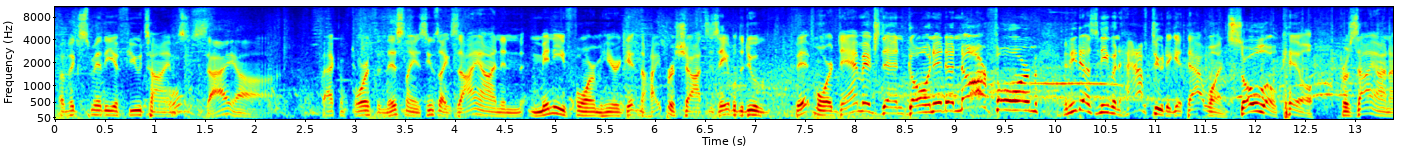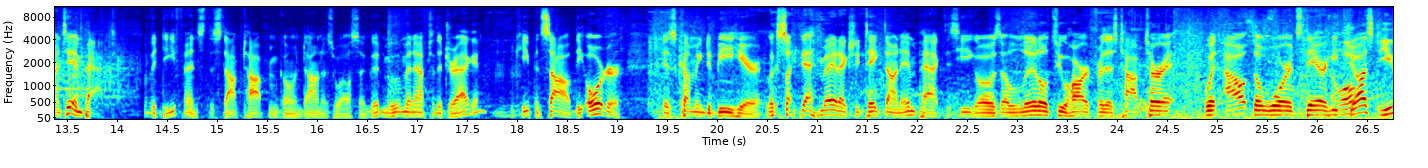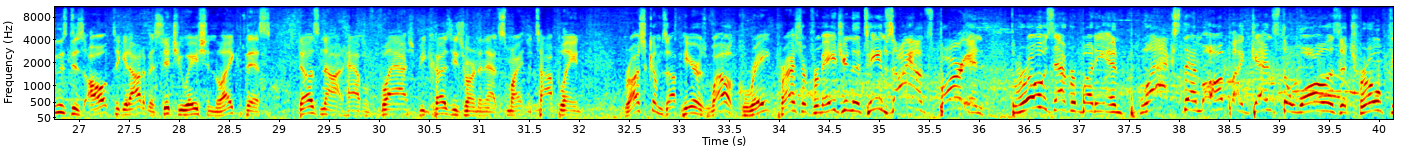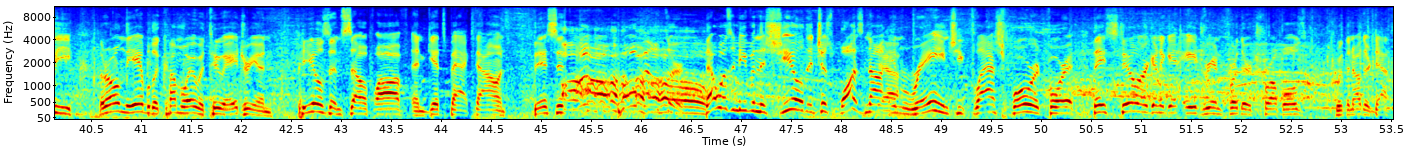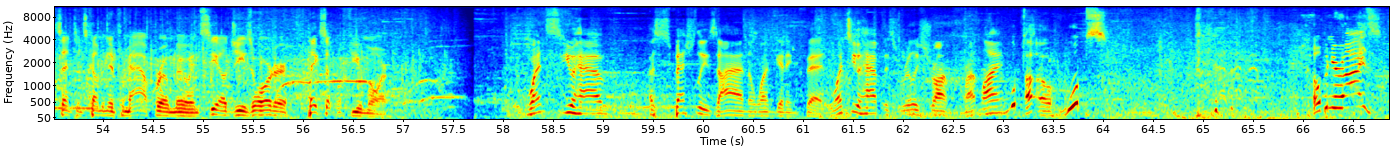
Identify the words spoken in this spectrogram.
of Xmithie a few times. Oh, Zion. Back and forth in this lane. It seems like Zion in mini form here, getting the hyper shots, is able to do a bit more damage than going into Gnar form. And he doesn't even have to to get that one. Solo kill for Zion onto Impact the defense to stop top from going down as well. So good movement after the Dragon. Mm -hmm. Keeping solid. The order is coming to be here. Looks like that might actually take down Impact as he goes a little too hard for this top turret without the wards there. He oh. just used his ult to get out of a situation like this. Does not have a flash because he's running that smite in the top lane. Rush comes up here as well. Great pressure from Adrian and the team. Zion Spartan throws everybody and placks them up against the wall as a trophy. They're only able to come away with two. Adrian peels himself off and gets back down. This is, oh, oh That wasn't even the shield. It just was not yeah. in range. He flashed forward for it. They still are going to get Adrian for their troubles with another death sentence coming in from Aphromoo and CLG's order picks up a few more. Once you have especially Zion, the one getting fed. Once you have this really strong front line, uh-oh. Whoops. Open your eyes.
